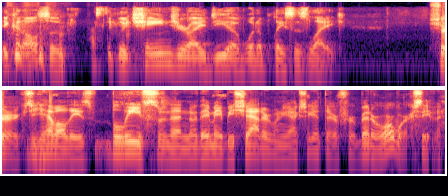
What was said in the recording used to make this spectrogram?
it can also drastically change your idea of what a place is like. Sure, because you have all these beliefs, and then they may be shattered when you actually get there, for better or worse, even.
